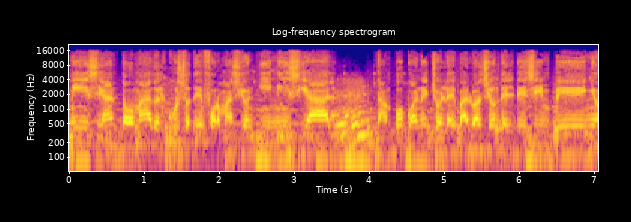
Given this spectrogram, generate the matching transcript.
ni se han tomado el curso de formación inicial, tampoco han hecho la evaluación del desempeño,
